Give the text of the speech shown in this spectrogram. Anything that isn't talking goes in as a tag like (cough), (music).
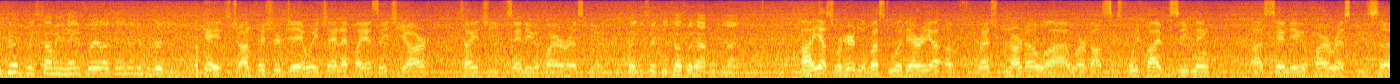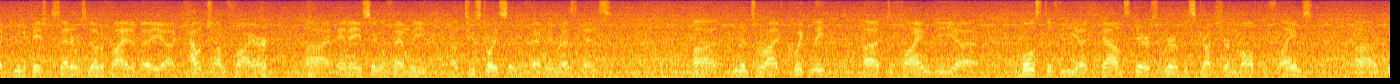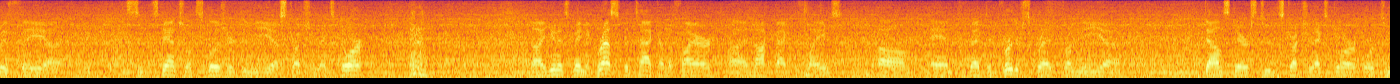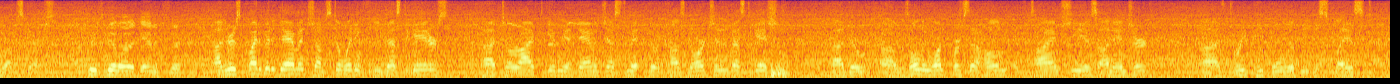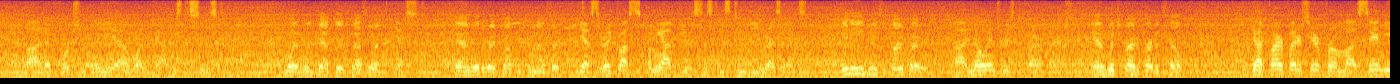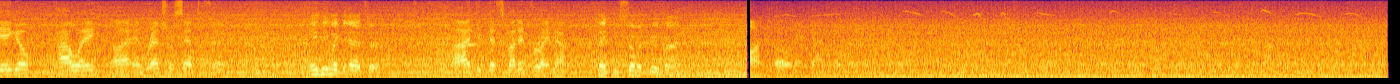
You could, please tell me your name, spell your last name, and your position. Okay, it's John Fisher, J-O-H-N, F-I-S-H-E-R, Battalion Chief, San Diego Fire Rescue. Thank you, sir. Can you tell us what happened tonight? Uh, yes, we're here in the Westwood area of Rancho Bernardo. Uh, we're about 6:45 this evening. Uh, San Diego Fire Rescue's uh, communication center was notified of a uh, couch on fire uh, in a single-family, uh, two-story single-family residence. Uh, units arrived quickly uh, to find the uh, most of the uh, downstairs rear of the structure involved in flames, uh, with a uh, substantial exposure to the uh, structure next door. (clears throat) Uh, units made an aggressive attack on the fire, uh, knocked back the flames, um, and prevented further spread from the uh, downstairs to the structure next door or to upstairs. Appears to be a lot of damage, there. Uh, there is quite a bit of damage. I'm still waiting for the investigators uh, to arrive to give me a damage estimate, do a cause and origin investigation. Uh, there uh, was only one person at home at the time. She is uninjured. Uh, three people will be displaced, uh, and unfortunately, uh, one cat was deceased. One, one cat did pass away. Yes. And will the Red Cross be coming out, sir? Yes, the Red Cross is coming out to give assistance to the residents. Any injuries to firefighters? Uh, no injuries to firefighters. And which fire departments help? We've got firefighters here from uh, San Diego, Poway, uh, and Rancho Santa Fe. Anything you'd like to add, sir? I think that's about it for right now. Thank you so much for your time.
